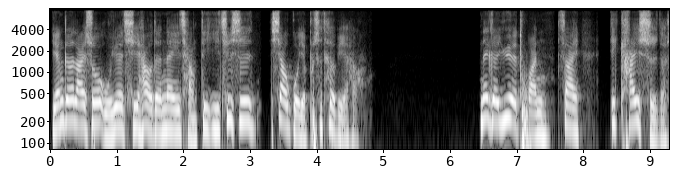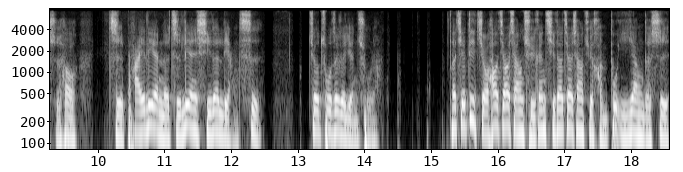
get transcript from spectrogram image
严格来说，五月七号的那一场第一，其实效果也不是特别好。那个乐团在一开始的时候只排练了，只练习了两次，就做这个演出了。而且第九号交响曲跟其他交响曲很不一样的是，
